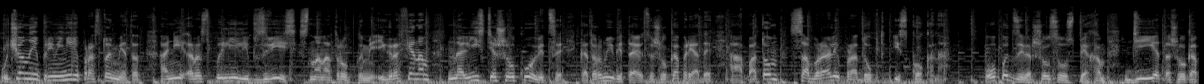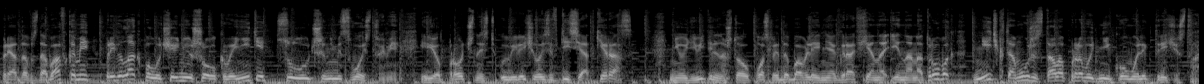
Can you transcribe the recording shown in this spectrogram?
ученые применили простой метод. Они распылили взвесь с нанотрубками и графеном на листья шелковицы, которыми питаются шелкопряды, а потом собрали продукт из кокона. Опыт завершился успехом. Диета шелкопрядов с добавками привела к получению шелковой нити с улучшенными свойствами. Ее прочность увеличилась в десятки раз. Неудивительно, что после добавления графена и нанотрубок нить к тому же стала проводником электричества.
